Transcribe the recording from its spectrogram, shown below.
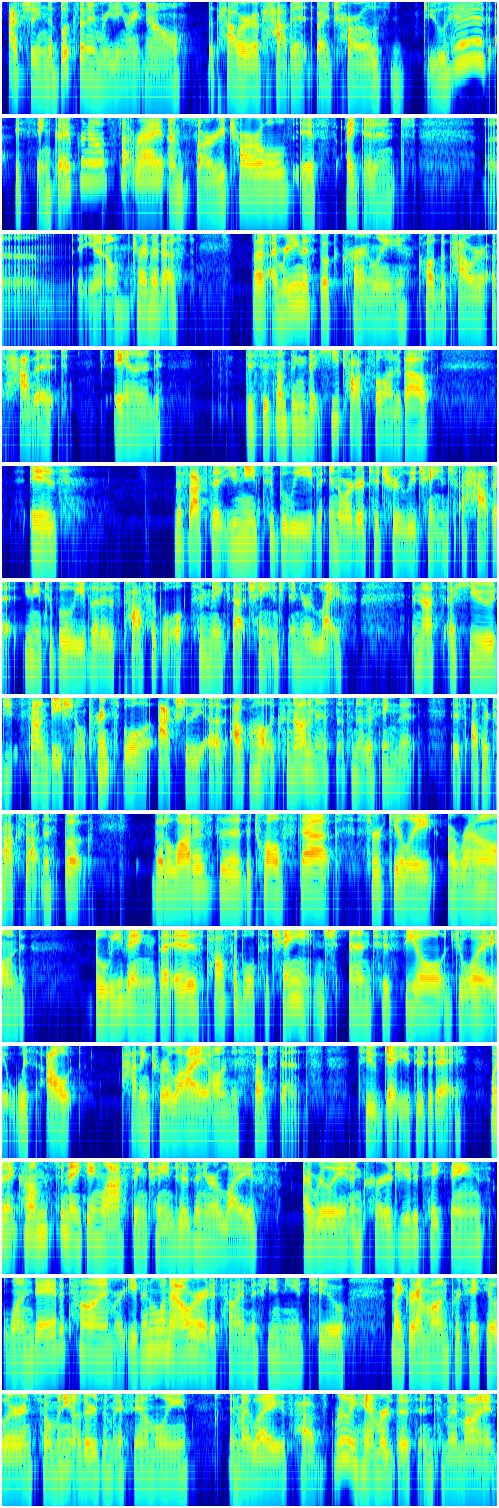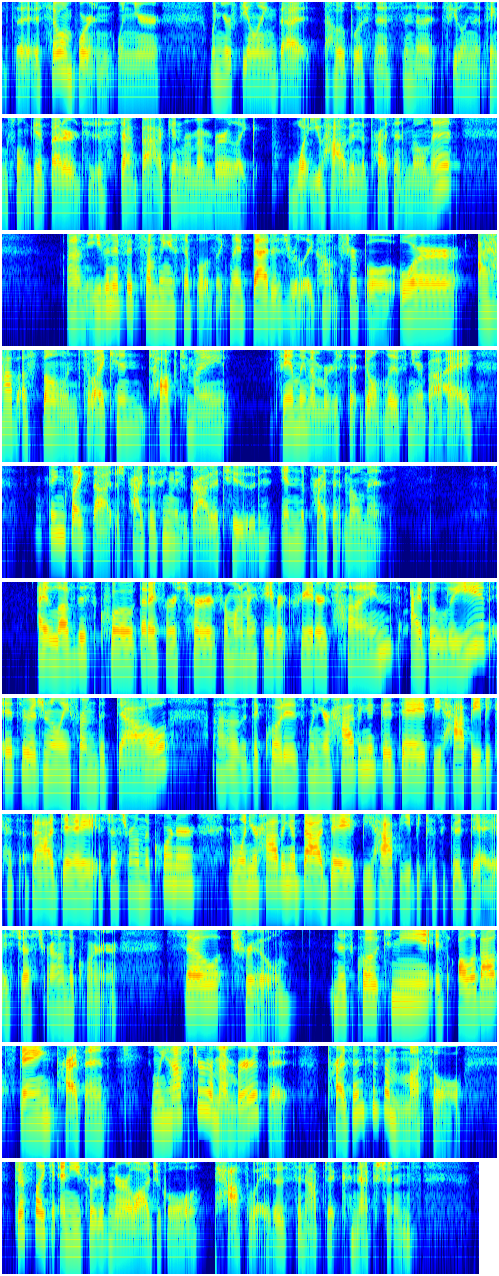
actually, in the book that I'm reading right now, The Power of Habit by Charles Duhigg, I think I pronounced that right. I'm sorry, Charles, if I didn't. Um, you know, tried my best. But I'm reading this book currently called The Power of Habit. And this is something that he talks a lot about is the fact that you need to believe in order to truly change a habit. You need to believe that it is possible to make that change in your life. And that's a huge foundational principle, actually, of Alcoholics Anonymous. And that's another thing that this author talks about in this book. But a lot of the, the 12 steps circulate around believing that it is possible to change and to feel joy without having to rely on this substance to get you through the day. When it comes to making lasting changes in your life, I really encourage you to take things one day at a time or even one hour at a time if you need to. My grandma, in particular, and so many others in my family and my life have really hammered this into my mind that it's so important when you're when you're feeling that hopelessness and that feeling that things won't get better to just step back and remember like what you have in the present moment um, even if it's something as simple as like my bed is really comfortable, or I have a phone so I can talk to my family members that don't live nearby, things like that, just practicing the gratitude in the present moment. I love this quote that I first heard from one of my favorite creators, Heinz. I believe it's originally from the Tao, uh, but the quote is When you're having a good day, be happy because a bad day is just around the corner. And when you're having a bad day, be happy because a good day is just around the corner. So true. And this quote to me is all about staying present. And we have to remember that presence is a muscle, just like any sort of neurological pathway, those synaptic connections.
